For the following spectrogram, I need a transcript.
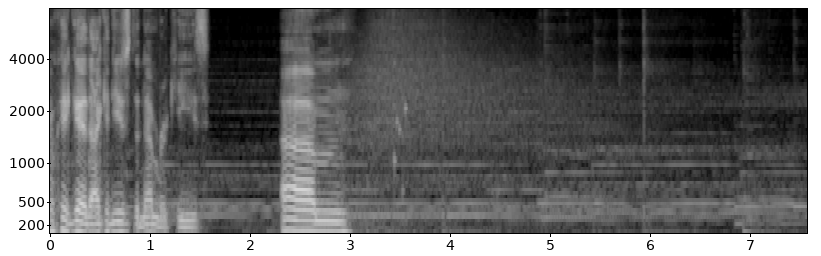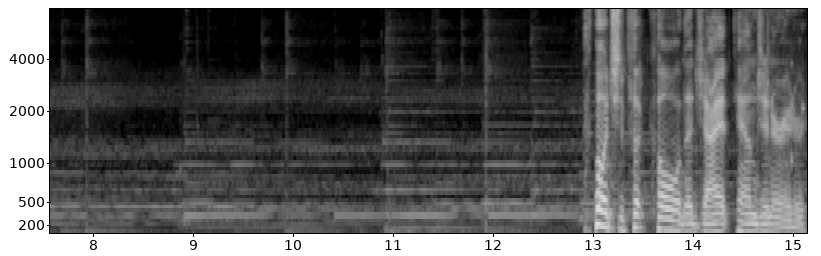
Okay, good. I could use the number keys. Um... I want you to put coal in the giant town generator.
